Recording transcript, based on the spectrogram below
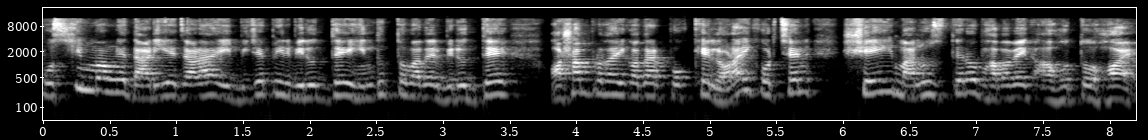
পশ্চিমবঙ্গে দাঁড়িয়ে যারা এই বিজেপির বিরুদ্ধে হিন্দুত্ববাদের বিরুদ্ধে অসাম্প্রদায়িকতার পক্ষে লড়াই করছেন সেই মানুষদেরও ভাবাবেগ আহত হয়।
